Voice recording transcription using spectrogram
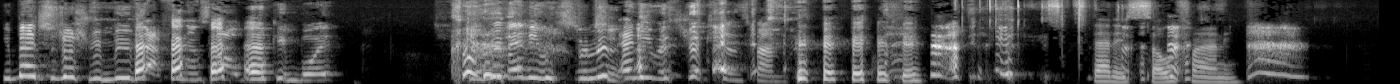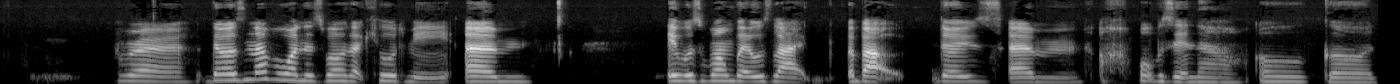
You better just remove that thing and start walking, boy. Remove any restriction. Remove any restrictions, fam. that is so funny. Bruh. There was another one as well that killed me. Um, it was one where it was like about those um, oh, what was it now? Oh god.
